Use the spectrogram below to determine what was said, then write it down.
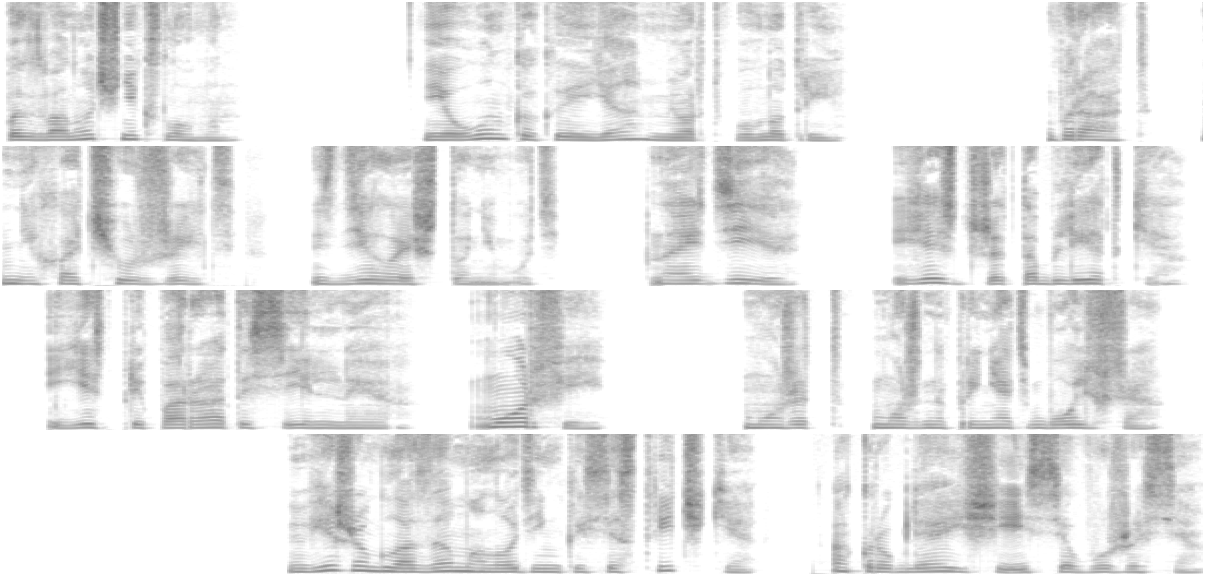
позвоночник сломан. И он, как и я, мертв внутри. «Брат, не хочу жить. Сделай что-нибудь. Найди. Есть же таблетки. Есть препараты сильные. Морфий. Может, можно принять больше. Вижу глаза молоденькой сестрички, округляющиеся в ужасе.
